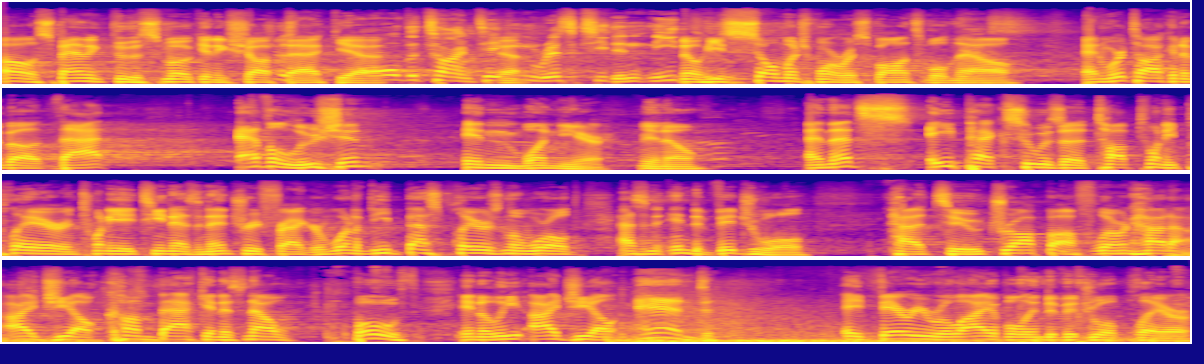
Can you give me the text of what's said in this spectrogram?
Oh, spamming through the smoke, getting shot Just back, yeah. All the time, taking Yeah. risks he didn't need No, to. he's so much more responsible now. Yes. And we're talking about that evolution in one year, you know? And that's Apex, who was a top 20 player in 2018 as an entry fragger, one of the best players in the world as an individual, had to drop off, learn how to IGL, come back, and is now both an elite IGL and a very reliable individual player.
